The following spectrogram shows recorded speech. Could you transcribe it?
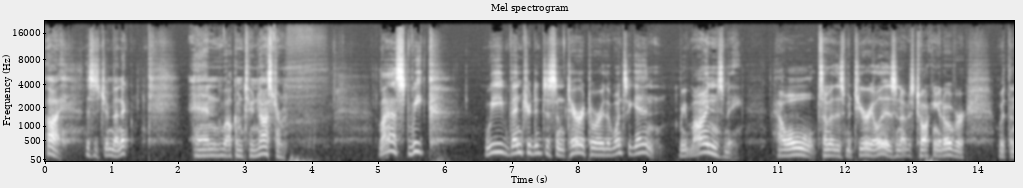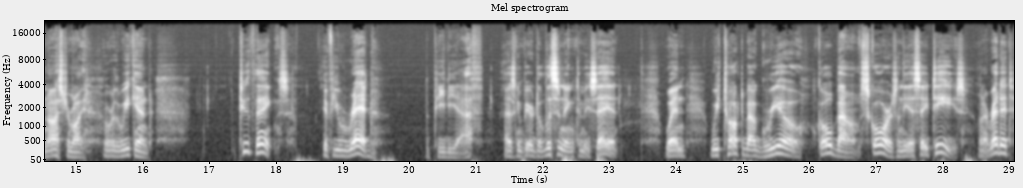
Hi, this is Jim Menick, and welcome to Nostrum. Last week, we ventured into some territory that once again reminds me how old some of this material is, and I was talking it over with the Nostrumite over the weekend. Two things. If you read the PDF as compared to listening to me say it, when we talked about Grio Goldbaum scores on the SATs, when I read it,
